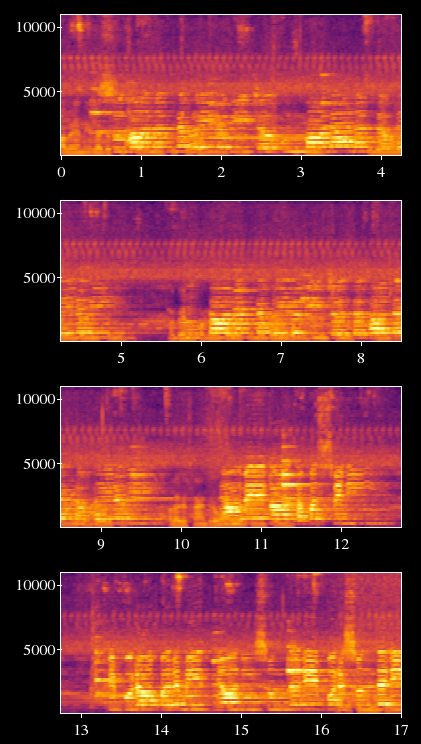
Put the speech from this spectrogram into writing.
ఆలయాన్ని ఎలా దర్శించుకోవాలని ఇప్పుడు చూద్దాం అన్నమాట. అయితే ఉదయం ఐదు గంటల నుంచి మధ్యాహ్నం పన్నెండు గంటల వరకు మధ్యాహ్నం ఒకటి గంటల నుంచి సాయంత్రం ఐదు గంటల వరకు అలాగే సాయంత్రం ఆరు గంటల నుంచి త్రిపురా పరమే జ్ఞాని సుందరి పుర సుందరి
